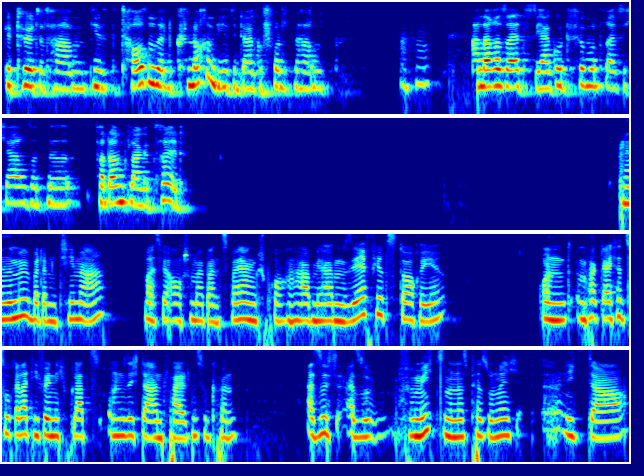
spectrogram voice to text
getötet haben, diese tausenden Knochen, die sie da gefunden haben. Mhm. Andererseits, ja gut, 35 Jahre sind eine verdammt lange Zeit. Dann sind wir bei dem Thema, was wir auch schon mal beim zwei angesprochen haben. Wir haben sehr viel Story und im Vergleich dazu relativ wenig Platz, um sich da entfalten zu können. Also, ich, also für mich zumindest persönlich äh, liegt da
